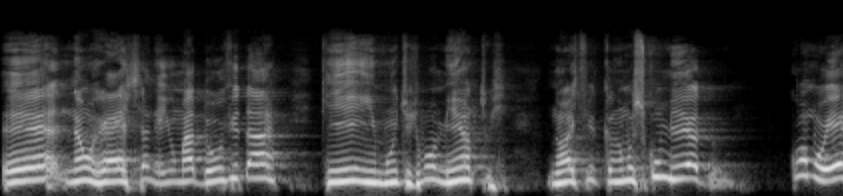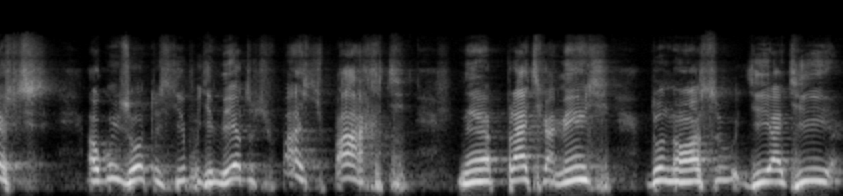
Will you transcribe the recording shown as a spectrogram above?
é, não resta nenhuma dúvida que em muitos momentos nós ficamos com medo. Como estes, alguns outros tipos de medos faz parte, né, praticamente, do nosso dia a dia.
